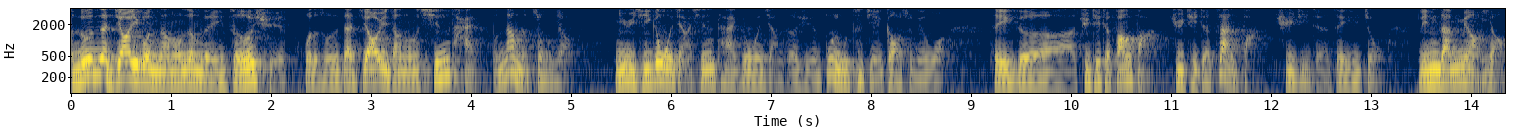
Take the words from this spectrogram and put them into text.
很多人在交易过程当中认为哲学或者说是在交易当中的心态不那么重要。你与其跟我讲心态，跟我讲哲学，不如直接告诉给我这个具体的方法、具体的战法、具体的这一种灵丹妙药。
